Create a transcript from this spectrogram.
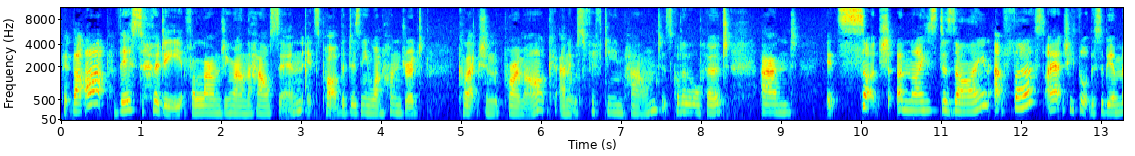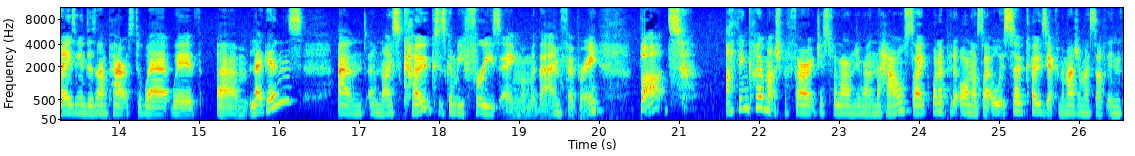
pick that up. This hoodie for lounging around the house in. It's part of the Disney 100 collection with Primark and it was £15. It's got a little hood and It's such a nice design. At first, I actually thought this would be amazing in Disneyland Paris to wear with um, leggings and a nice coat because it's going to be freezing when we're there in February. But I think I much prefer it just for lounging around the house. Like when I put it on, I was like, oh, it's so cozy. I can imagine myself in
